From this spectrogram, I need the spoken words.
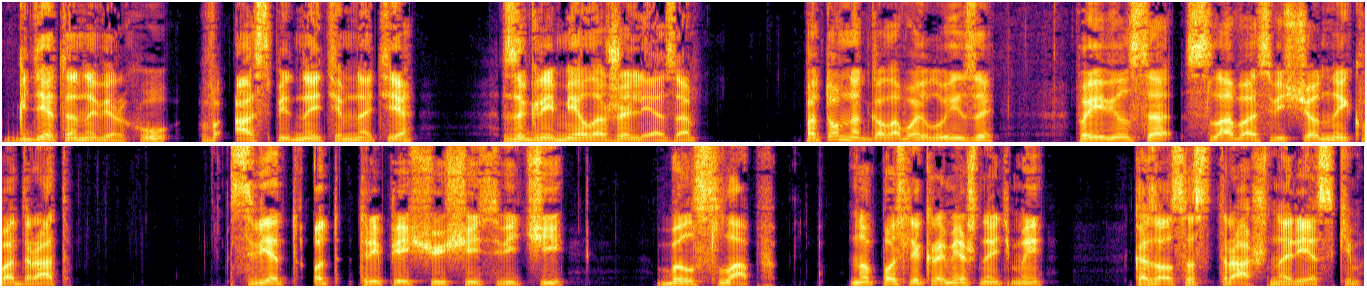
Где-то наверху, в аспидной темноте, загремело железо. Потом над головой Луизы появился слабо освещенный квадрат. Свет от трепещущей свечи был слаб, но после кромешной тьмы казался страшно резким.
